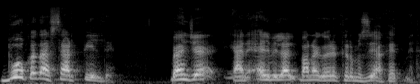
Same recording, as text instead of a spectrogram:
Bu o kadar sert değildi. Bence yani El Bilal bana göre kırmızıyı hak etmedi.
